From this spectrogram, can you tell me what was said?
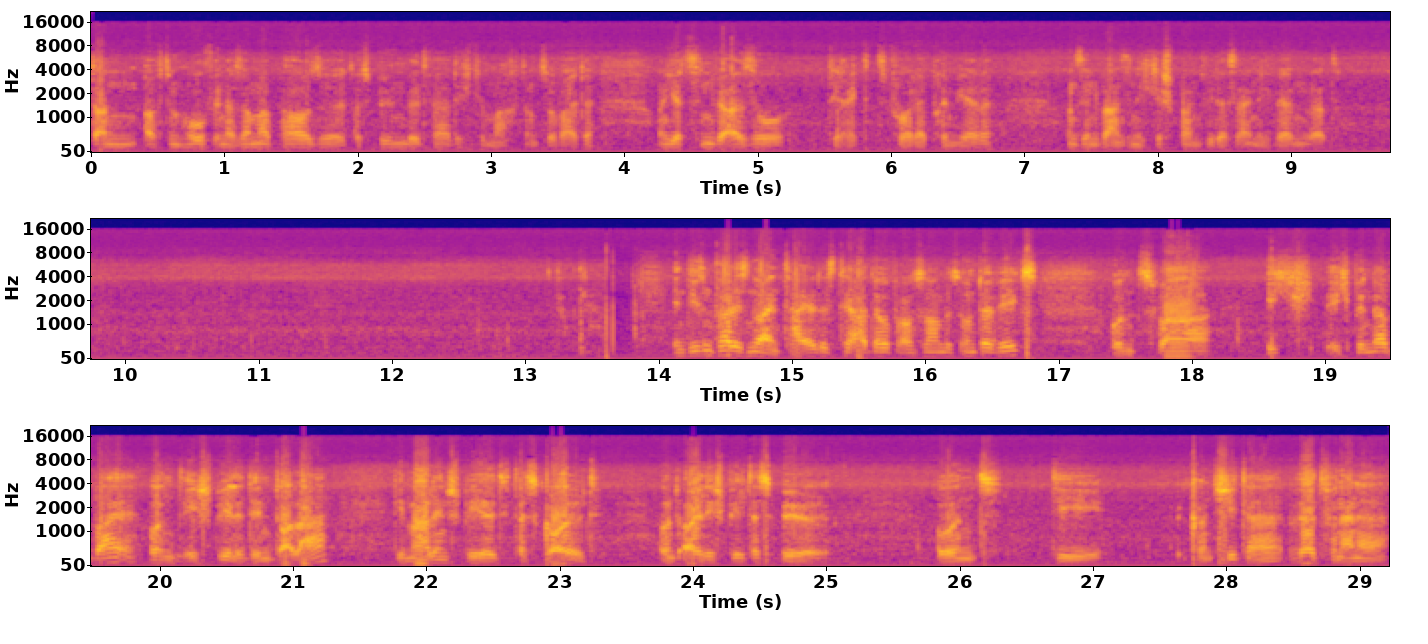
dann auf dem Hof in der Sommerpause das Bühnenbild fertig gemacht und so weiter. Und jetzt sind wir also direkt vor der Premiere und sind wahnsinnig gespannt, wie das eigentlich werden wird. In diesem Fall ist nur ein Teil des Theaterhof-Ensembles unterwegs. Und zwar, ich, ich bin dabei und ich spiele den Dollar, die Marlin spielt das Gold und Euli spielt das Öl. Und die Conchita wird von einer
